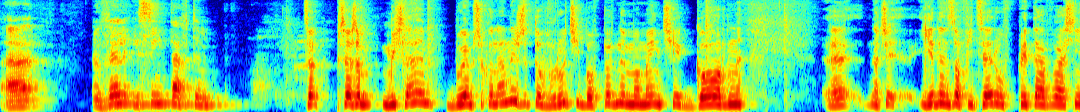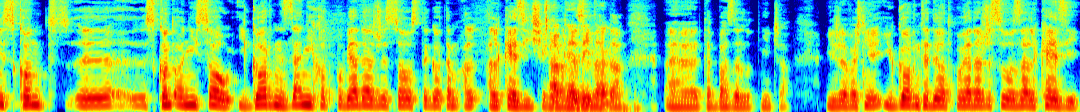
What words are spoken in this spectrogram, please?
A Wel i Sinta w tym. Co, przepraszam, myślałem, byłem przekonany, że to wróci, bo w pewnym momencie Gorn. E, znaczy, jeden z oficerów pyta właśnie skąd, e, skąd oni są, i Gorn za nich odpowiada, że są z tego tam Al Alkezji się Alkezji, tak. ta, e, ta baza lotnicza. I że właśnie i Gorn wtedy odpowiada, że są z Alkezji.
